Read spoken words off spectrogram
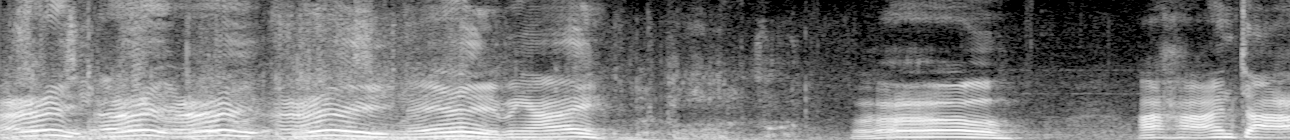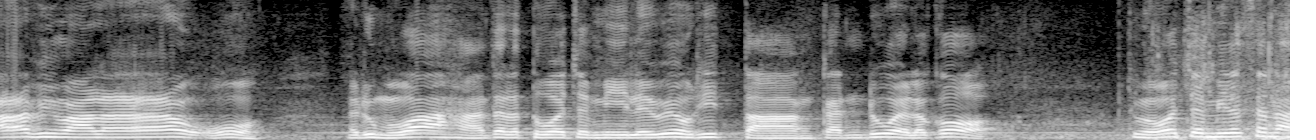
เอ้ยเอ้ยเอ้ยเอ้ยนี่เป็นไงโอ้อาหารจ๋าพี่มาแล้ว โอ้แล้วดูเหมือนว่าอาหารแต่ละตัวจะมีเลเวลที่ต่างกันด้วย แล้วก็ดูเหมือนว่าจะมีลักษณะ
